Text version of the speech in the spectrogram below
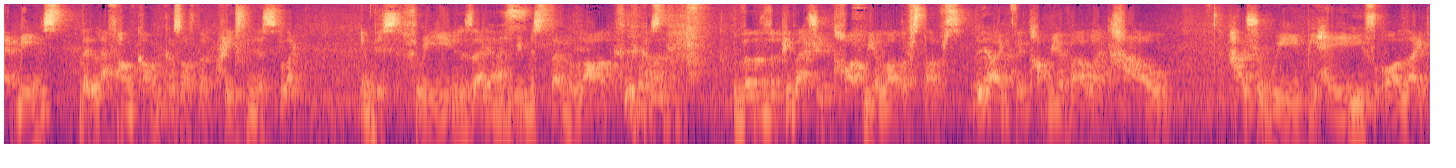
admins, they left Hong Kong because of the craziness, like in these three years, and Yes. we miss them a lot because. The, the people actually taught me a lot of stuffs. Yeah. Like they taught me about like how how should we behave or like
